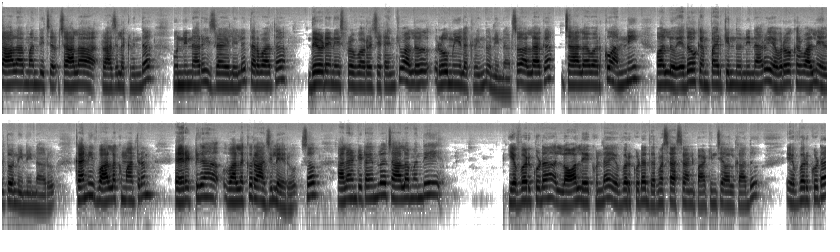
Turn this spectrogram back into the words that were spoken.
చాలామంది చ- చాలా రాజుల క్రింద ఉండినారు ఇజ్రాయేలీలు. తర్వాత దేవుడైన యేసుప్రభు వారు వచ్చే టైంకి వాళ్ళు రోమీల క్రింద ఉండినారు. సో అలాగా చాలా వరకు అన్నీ వాళ్ళు ఏదో ఒక ఎంపైర్ కింద ఉండినారు ఎవరో ఒకరు వాళ్ళని వెళ్తూ నిన్నారు కానీ వాళ్ళకు మాత్రం డైరెక్ట్గా వాళ్ళకు రాజు లేరు. సో అలాంటి టైంలో చాలామంది ఎవ్వరు కూడా లా లేకుండా ఎవ్వరు కూడా ధర్మశాస్త్రాన్ని పాటించే వాళ్ళు కాదు. ఎవ్వరు కూడా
